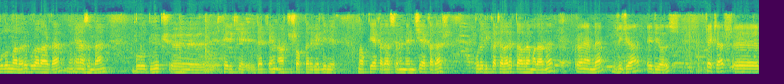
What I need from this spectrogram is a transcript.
bulunmaları buralarda en azından bu büyük e, her iki depremin artçı şokları belli bir noktaya kadar sönümleneceğe kadar bunu dikkate alarak davranmalarını önemli rica ediyoruz. Tekrar e,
